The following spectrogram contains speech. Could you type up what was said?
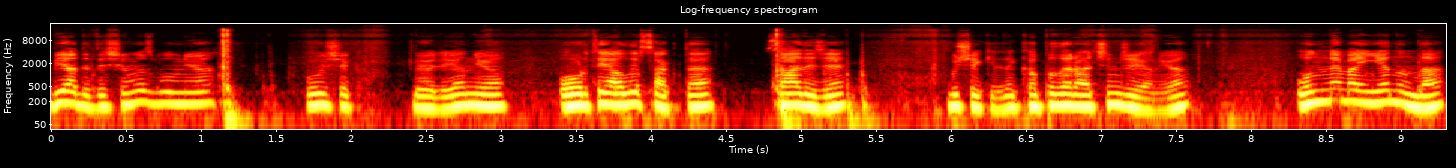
bir adet ışığımız bulunuyor. Bu ışık böyle yanıyor. Ortaya alırsak da sadece bu şekilde kapıları açınca yanıyor. Onun hemen yanında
